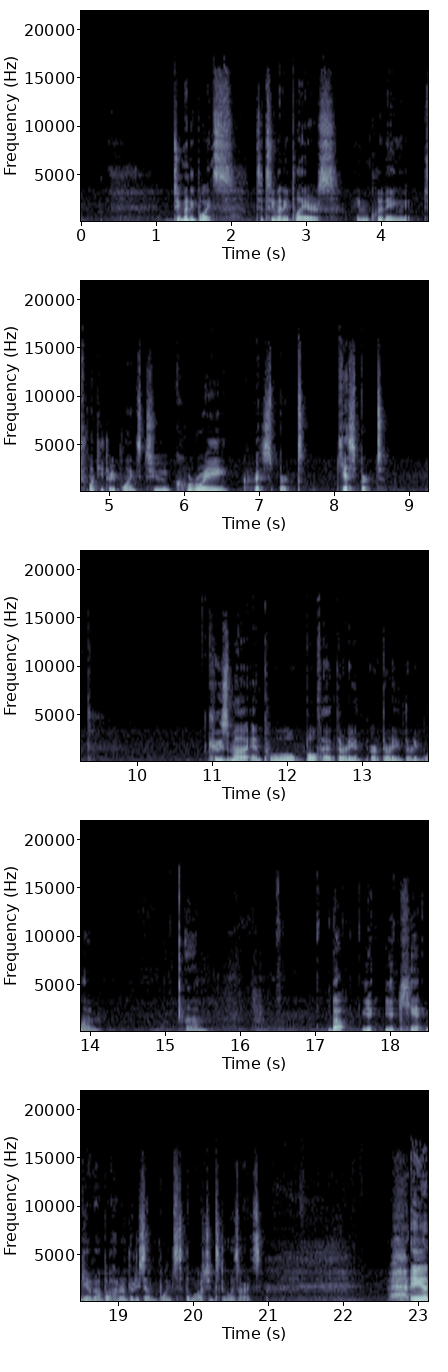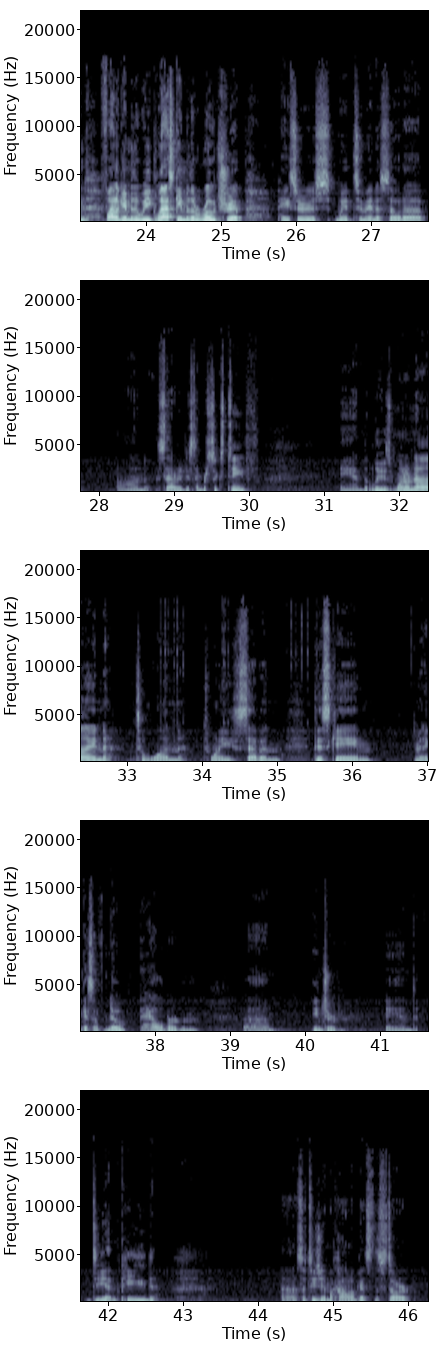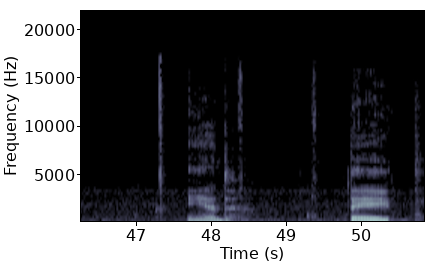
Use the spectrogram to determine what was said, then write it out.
too many points to too many players, including 23 points to Corey Crispert. Kispert. Kuzma and Poole both had 30 and, or 30 and 31. Um, but you, you can't give up 137 points to the Washington Wizards. And final game of the week, last game of the road trip. Pacers went to Minnesota on Saturday, December 16th, and lose 109 to 127. This game, I mean, I guess of note, Halliburton um, injured and DNP'd. Uh, so TJ McConnell gets the start. And they,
